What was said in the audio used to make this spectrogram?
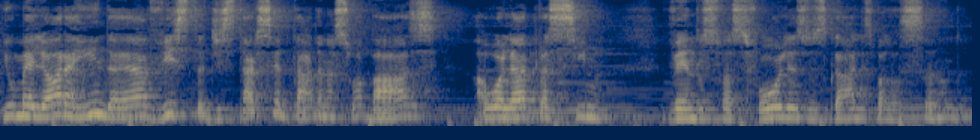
E o melhor ainda é a vista de estar sentada na sua base, ao olhar para cima, vendo suas folhas, os galhos balançando,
